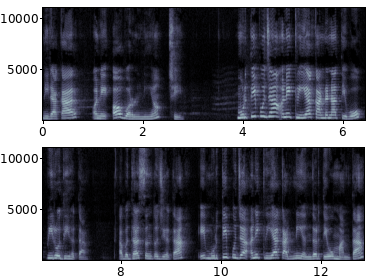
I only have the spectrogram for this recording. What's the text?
નિરાકાર અને અવર્ણીય છે. મૂર્તિ પૂજા અને ક્રિયાકાંડના તેઓ વિરોધી હતા. આ બધા જ સંતો જે હતા એ મૂર્તિ પૂજા અને ક્રિયાકાંડની અંદર તેઓ માનતા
